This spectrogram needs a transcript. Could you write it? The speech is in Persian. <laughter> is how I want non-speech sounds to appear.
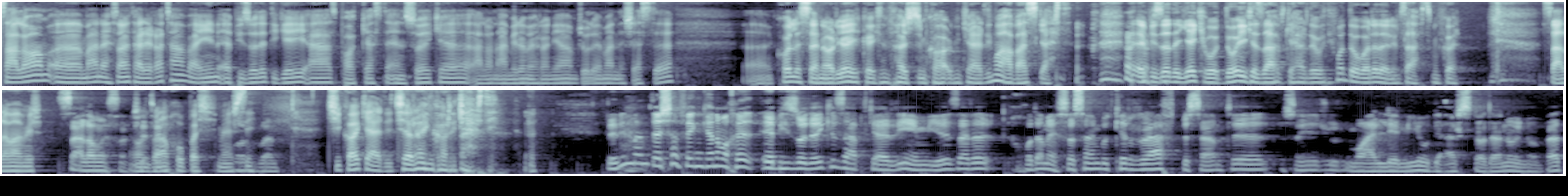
سلام من احسان طریقتم و این اپیزود دیگه ای از پادکست انسوه که الان امیر مهرانی هم جلوی من نشسته. کل سناریویی که <laughs> داشتیم کار می‌کردیم و عوض کرد. <laughs> اپیزود یک و دویی که ضبط کرده بودیم و دوباره داریم ضبط می‌کنیم. سلام امیر. سلام احسان امیدوارم خوب باشی مرسی. چی کار کردی؟ چرا این کارو کردی؟ <laughs> ببین من داشتم فکر می‌کنم آخه اپیزودهایی که ضبط کردیم یه ذره خودم احساس این بود که رفت به سمت مثلا یه جور معلمی و درس دادن و اینا. بعد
